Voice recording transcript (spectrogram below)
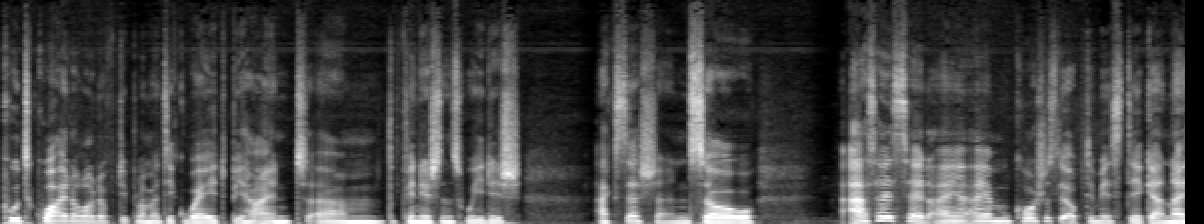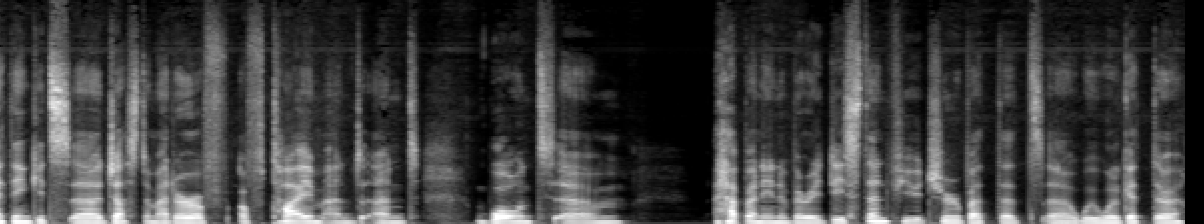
put quite a lot of diplomatic weight behind um, the Finnish and Swedish accession. So as I said, I, I, am cautiously optimistic, and I think it's uh, just a matter of, of time and and won't um, happen in a very distant future, but that uh, we will get the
